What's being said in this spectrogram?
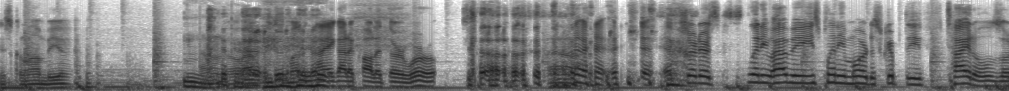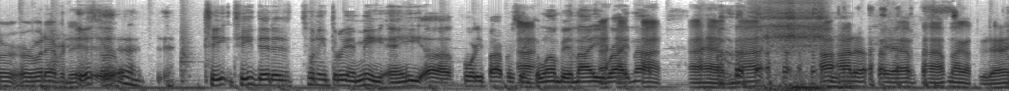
It's Colombia. Mm, I, okay. I ain't gotta call it third world. Uh, I'm sure there's plenty. I mean, he's plenty more descriptive titles or, or whatever it is. It- it- T T did his 23 and me, and he uh 45 percent Colombian. Now he right now. not- I have not. I, I, don't- yeah, I'm not gonna do that. I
